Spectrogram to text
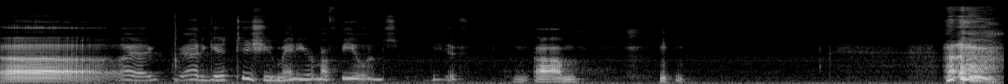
I, had to get a tissue, man. You hurt my feelings. If, um,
